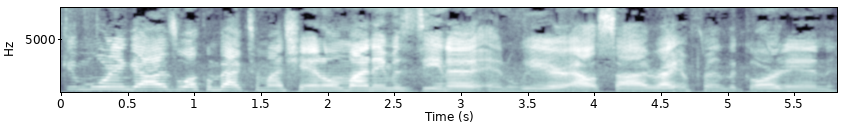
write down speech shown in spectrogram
Good morning guys, welcome back to my channel. My name is Dina and we're outside right in front of the garden.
